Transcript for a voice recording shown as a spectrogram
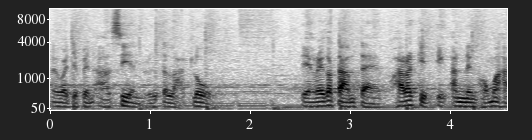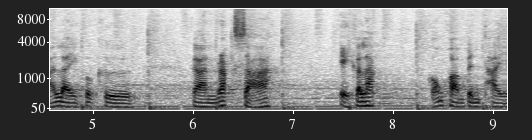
ไม่ว่าจะเป็นอาเซียนหรือตลาดโลก อย่างไรก็ตามแต่ภารกิจอีกอันหนึ่งของมหาลัยก็คือ การรักษาเอกลักษณ์ของความเป็นไทย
